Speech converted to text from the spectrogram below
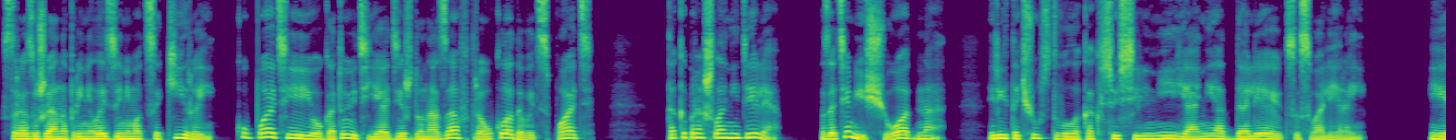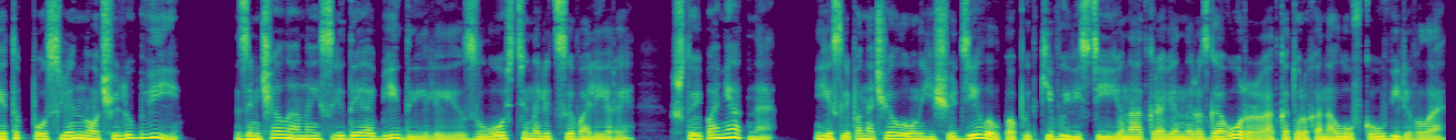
Сразу же она принялась заниматься Кирой, купать ее, готовить ей одежду на завтра, укладывать спать. Так и прошла неделя. Затем еще одна. Рита чувствовала, как все сильнее они отдаляются с Валерой. И это после ночи любви. Замечала она и следы обиды или злости на лице Валеры, что и понятно. Если поначалу он еще делал попытки вывести ее на откровенный разговор, от которых она ловко увиливала,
